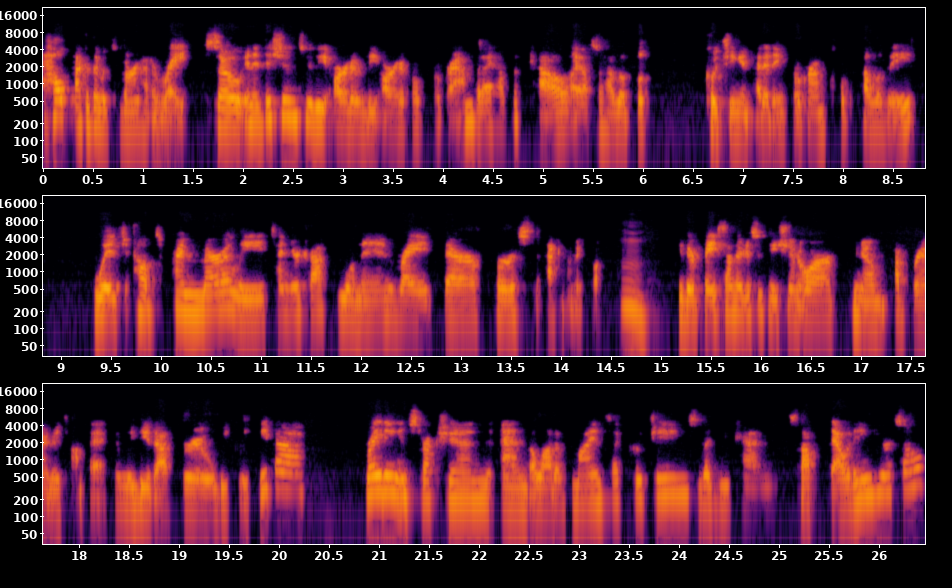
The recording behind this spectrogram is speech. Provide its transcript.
help academics learn how to write. So, in addition to the Art of the Article program that I have with Kel, I also have a book coaching and editing program called Elevate which helps primarily tenure track women write their first academic book, hmm. either based on their dissertation or, you know, a brand new topic. And we do that through weekly feedback, writing instruction, and a lot of mindset coaching so that you can stop doubting yourself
